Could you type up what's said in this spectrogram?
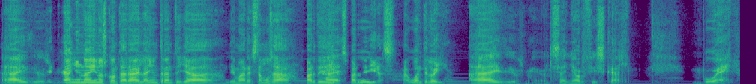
Ay, Dios Este año nadie nos contará. El año entrante ya de mar. Estamos a par de días, par de días. Aguántelo ahí. Ay, Dios mío, el señor fiscal. Bueno.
